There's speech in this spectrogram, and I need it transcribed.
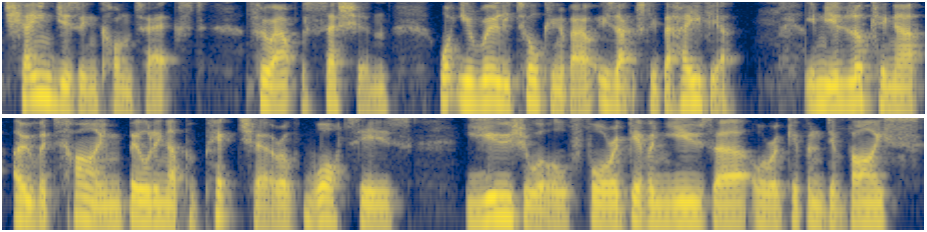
changes in context throughout the session, what you're really talking about is actually behavior. And you're looking at over time building up a picture of what is usual for a given user or a given device.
